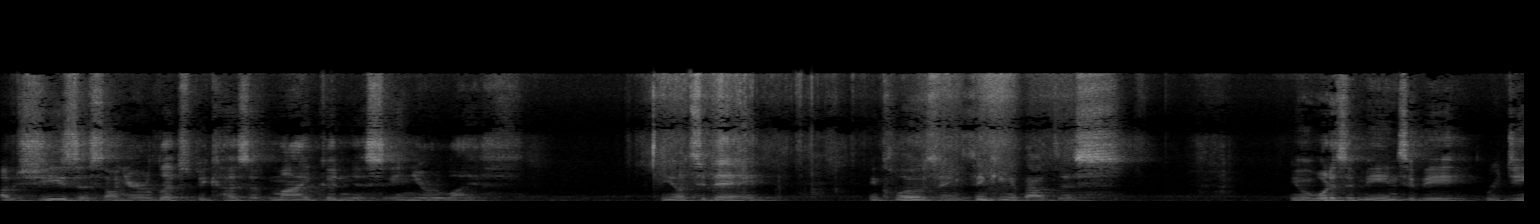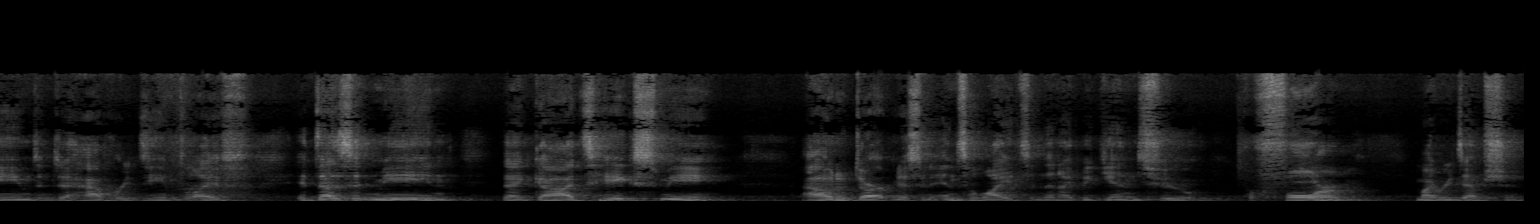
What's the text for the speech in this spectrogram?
of Jesus on your lips because of my goodness in your life. You know, today, in closing, thinking about this, you know, what does it mean to be redeemed and to have redeemed life? It doesn't mean that God takes me out of darkness and into light and then I begin to perform my redemption.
